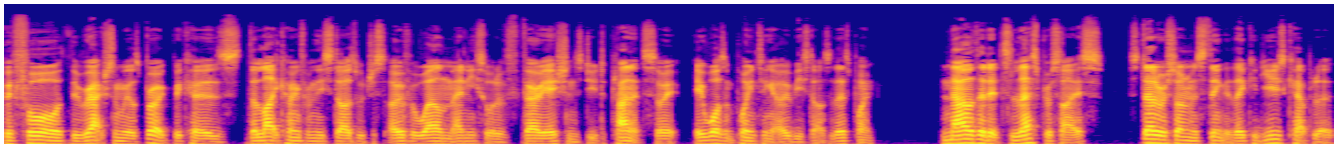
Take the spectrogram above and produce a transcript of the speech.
before the reaction wheels broke because the light coming from these stars would just overwhelm any sort of variations due to planets, so it, it wasn't pointing at OB stars at this point. Now that it's less precise, stellar astronomers think that they could use Kepler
